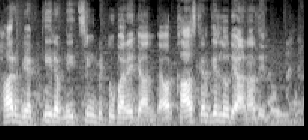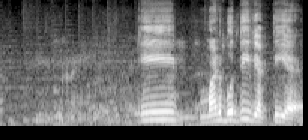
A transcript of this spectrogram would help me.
ਹਰ ਵਿਅਕਤੀ ਰਵਨੀਤ ਸਿੰਘ ਬਿੱਟੂ ਬਾਰੇ ਜਾਣਦਾ ਔਰ ਖਾਸ ਕਰਕੇ ਲੁਧਿਆਣਾ ਦੇ ਲੋਕ। ਕਿ ਮਨਬੁੱਧੀ ਵਿਅਕਤੀ ਹੈ?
